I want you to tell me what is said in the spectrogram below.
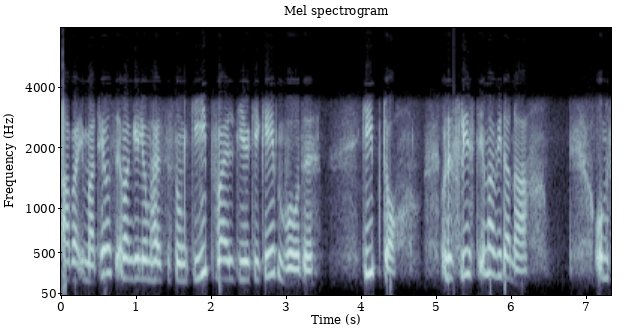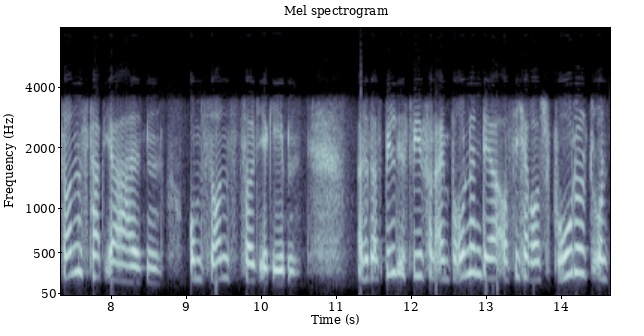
Aber im Matthäusevangelium heißt es nun, gib, weil dir gegeben wurde. Gib doch. Und es fließt immer wieder nach. Umsonst habt ihr erhalten, umsonst sollt ihr geben. Also das Bild ist wie von einem Brunnen, der aus sich heraus sprudelt und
